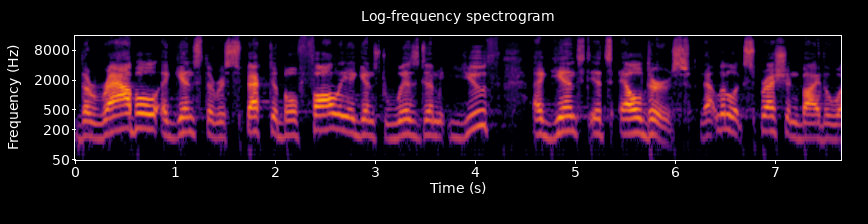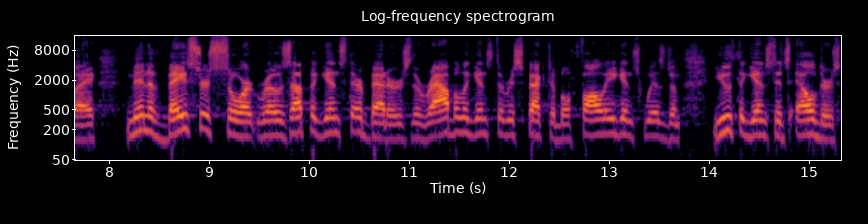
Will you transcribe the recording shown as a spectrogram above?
the rabble against the respectable, folly against wisdom, youth against its elders. That little expression, by the way, men of baser sort rose up against their betters, the rabble against the respectable, folly against wisdom, youth against its elders,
